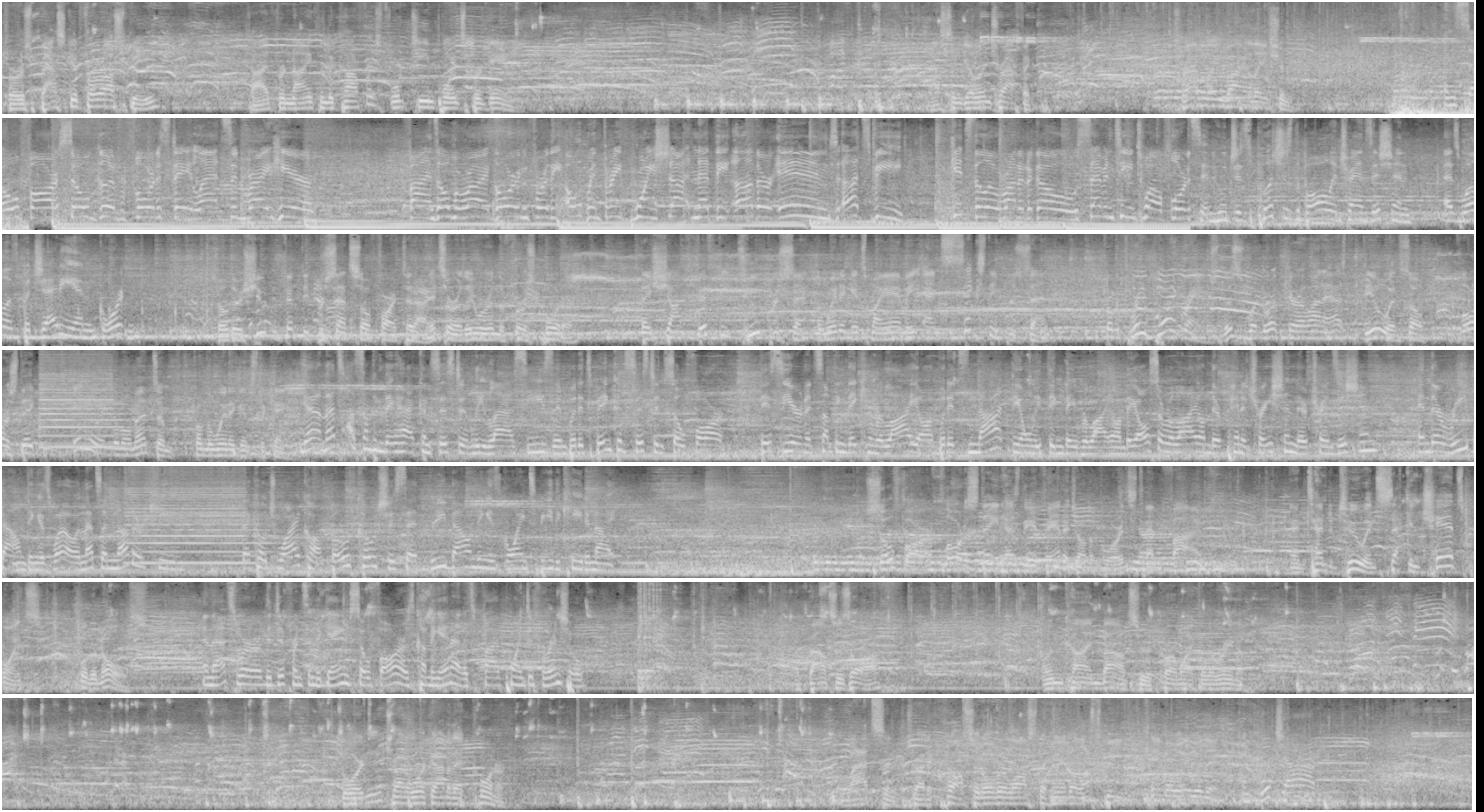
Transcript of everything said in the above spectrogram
First basket for Ustby. Tied for ninth in the conference, 14 points per game. Gill in traffic. Traveling violation. And so far, so good for Florida State. Latson right here finds O'Mariah Gordon for the open three-point shot. And at the other end, Ustby gets the little runner to go. 17-12, Florida State, who just pushes the ball in transition, as well as Bejedi and Gordon. So they're shooting 50% so far tonight. It's early. We're in the first quarter. They shot 52% in the win against Miami and 60% from three-point range. This is what North Carolina has to deal with. So Florida State continuing the momentum from the win against the Kings. Yeah, and that's not something they had consistently last season, but it's been consistent so far this year, and it's something they can rely on. But it's not the only thing they rely on. They also rely on their penetration, their transition, and their rebounding as well. And that's another key that Coach Wyckoff, both coaches said rebounding is going to be the key tonight. So far, Florida State has the advantage on the boards, 10-5 and 10-2 in second chance points for the Noles. And that's where the difference in the game so far is coming in at its five-point differential. It bounces off. Unkind bounce here at Carmichael Arena. Gordon trying to work out of that corner. Latson tried to cross it over, lost the handle. Ustby came away with it. And good job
